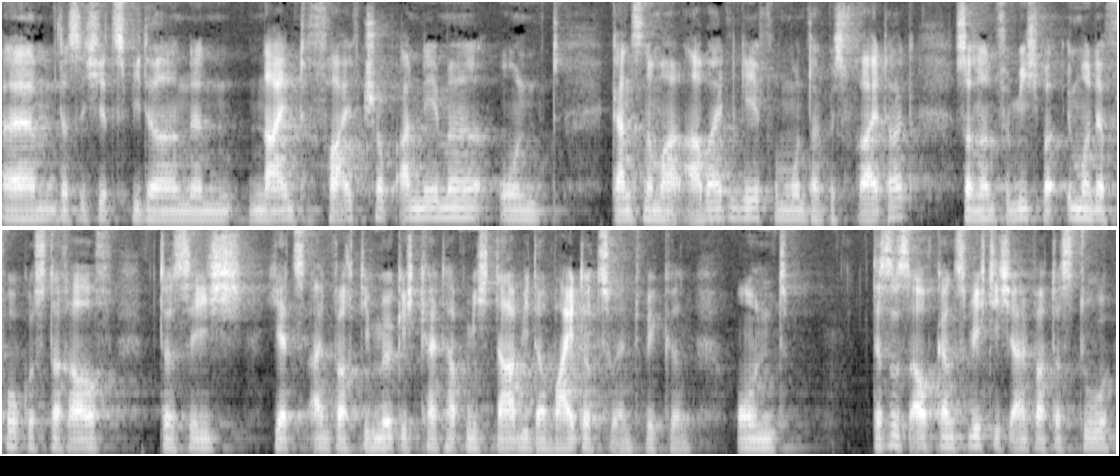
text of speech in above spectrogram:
ähm, dass ich jetzt wieder einen 9-to-5-Job annehme und ganz normal arbeiten gehe, von Montag bis Freitag, sondern für mich war immer der Fokus darauf, dass ich jetzt einfach die Möglichkeit habe, mich da wieder weiterzuentwickeln. Und das ist auch ganz wichtig, einfach, dass du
